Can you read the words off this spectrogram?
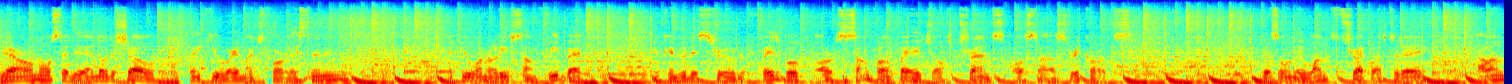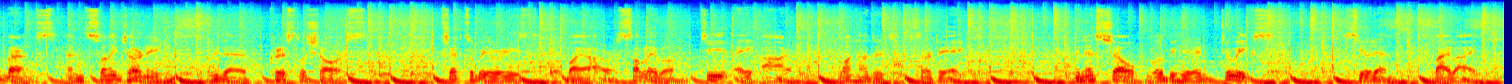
We are almost at the end of the show. Thank you very much for listening. If you want to leave some feedback, you can do this through the Facebook or SoundCloud page of Trance All-Stars Records. There's only one track left today, Allan Berndtz and Sonic Journey with their Crystal Shores. Track to be released via our sublabel TAR 138. The next show will be here in two weeks. See you then. Bye bye.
